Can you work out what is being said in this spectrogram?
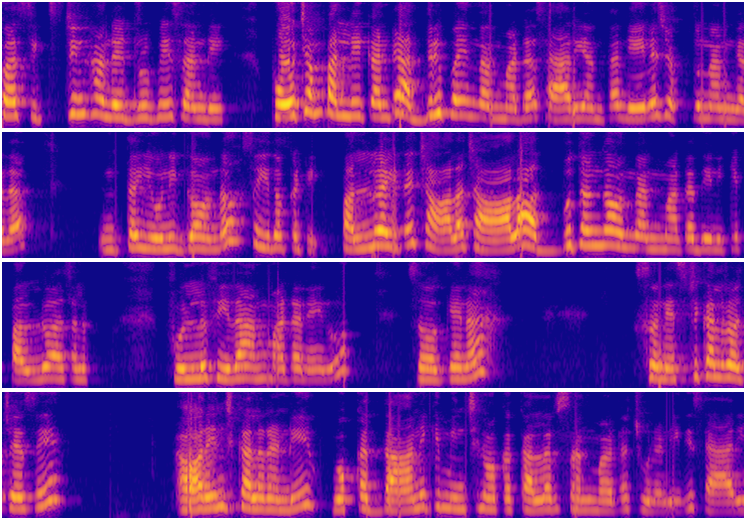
for sixteen hundred rupees అండి. పోచంపల్లి కంటే అదిరిపోయింది అనమాట శారీ అంతా. నేనే చెప్తున్నాను కదా. ఇంత యూనిక్గా ఉందో సో ఇదొకటి. పళ్ళు అయితే చాలా చాలా అద్భుతంగా ఉందన్నమాట దీనికి. పళ్ళు అసలు ఫుల్ ఫిదా అనమాట నేను. సో ఓకేనా? సో నెక్స్ట్ కలర్ వచ్చేసి ఆరెంజ్ కలర్ అండి. ఒక దానికి మించిన ఒక కలర్స్ అన్నమాట. చూడండి ఇది శారీ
